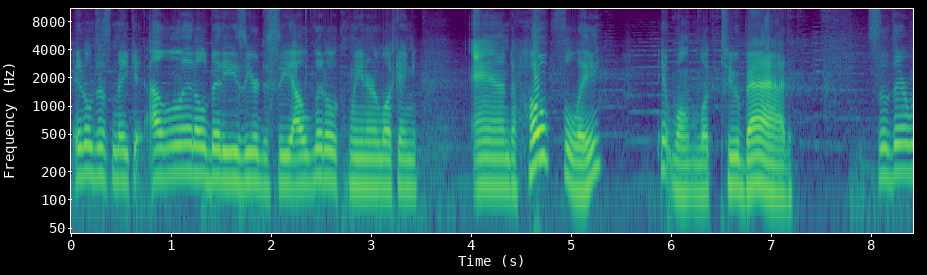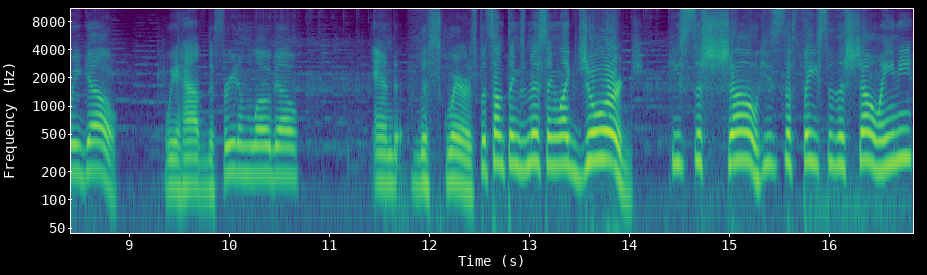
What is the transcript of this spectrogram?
It'll just make it a little bit easier to see, a little cleaner looking, and hopefully, it won't look too bad. So there we go. We have the Freedom logo and the squares, but something's missing like George! He's the show! He's the face of the show, ain't he?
